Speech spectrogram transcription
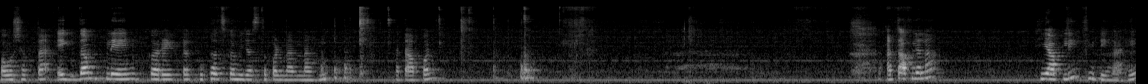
पाहू शकता एकदम प्लेन करेक्ट कुठंच कमी जास्त पडणार नाही. आता आपण आता आपल्याला ही आपली फिटिंग आहे.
